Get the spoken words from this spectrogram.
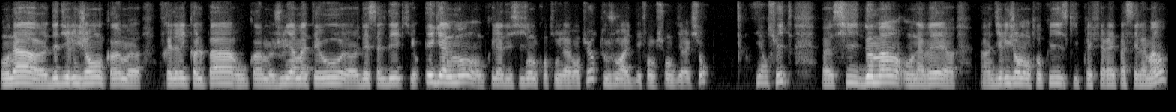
On a euh, des dirigeants comme euh, Frédéric Colpart ou comme Julien Matteo d'SLD qui également ont pris la décision de continuer l'aventure, toujours avec des fonctions de direction. Et ensuite, euh, si demain on avait euh, un dirigeant d'entreprise qui préférait passer la main,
